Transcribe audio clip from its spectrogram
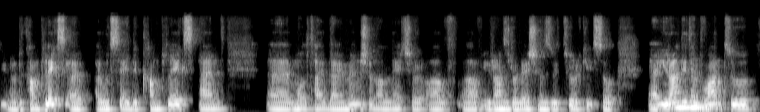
you know the complex I would say the complex and uh, multi-dimensional nature of, of Iran's relations with Turkey. So uh, Iran didn't want to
